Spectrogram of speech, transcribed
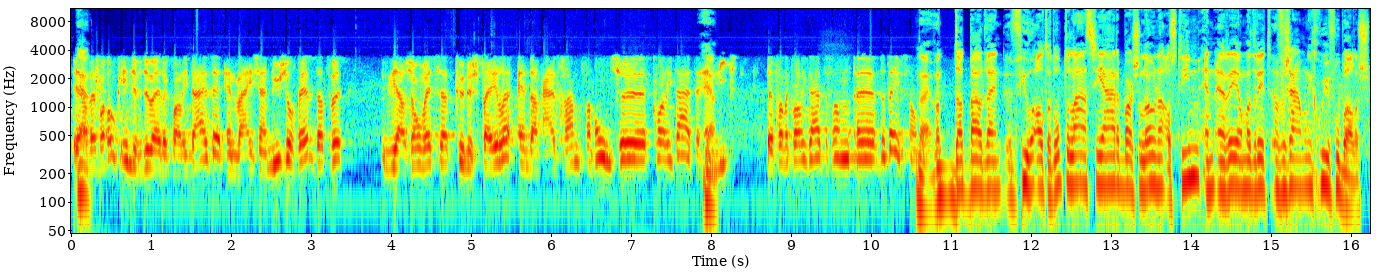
Ja, ja. We hebben ook individuele kwaliteiten. En wij zijn nu zover dat we ja, zo'n wedstrijd kunnen spelen... en dan uitgaan van onze kwaliteiten. En niet van de kwaliteiten van uh, de tegenstander. Nee, want dat Boudewijn viel altijd op de laatste jaren. Barcelona als team en, en Real Madrid een verzameling goede voetballers.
